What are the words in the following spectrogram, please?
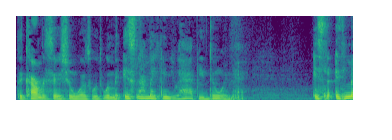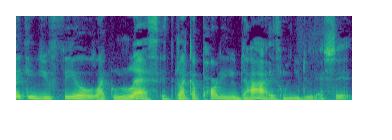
the conversation was with women. It's not making you happy doing that. It's it's making you feel like less. It's like a part of you dies when you do that shit,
